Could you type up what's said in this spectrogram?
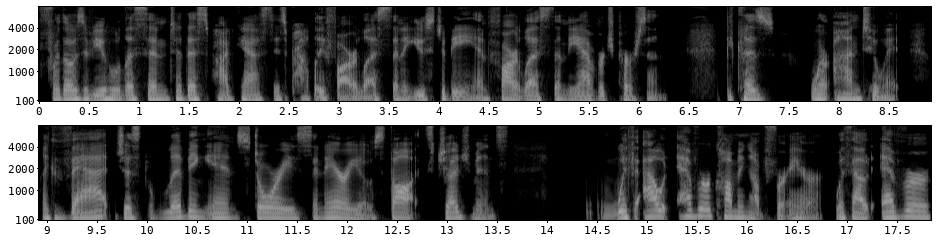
for those of you who listen to this podcast, it's probably far less than it used to be and far less than the average person because we're onto it. Like that, just living in stories, scenarios, thoughts, judgments without ever coming up for air, without ever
